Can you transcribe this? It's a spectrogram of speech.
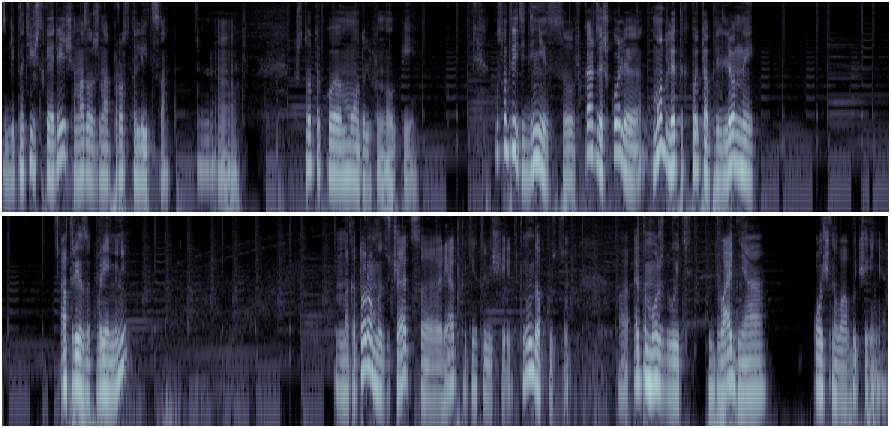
гипнотическая речь, она должна просто литься. Э, что такое модуль в НЛП? Ну, смотрите, Денис, в каждой школе модуль это какой-то определенный отрезок времени, на котором изучается ряд каких-то вещей. Ну, допустим, э, это может быть два дня очного обучения.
